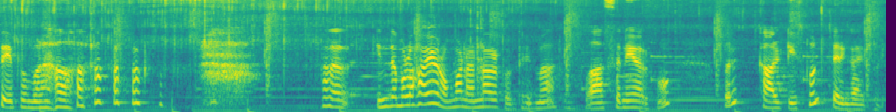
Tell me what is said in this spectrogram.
சேப்பு மிளகா. இந்த மிளகாயும் ரொம்ப நல்லா இருக்கும் தெரியுமா? வாசனையாக இருக்கும். ஒரு கால் டீஸ்பூன் பெருங்காயப்பொடி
